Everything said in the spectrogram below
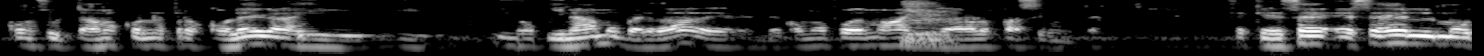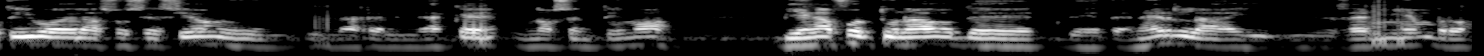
consultamos con nuestros colegas y, opinamos, ¿verdad?, de, cómo podemos ayudar a los pacientes. Así que ese, ese es el motivo de la asociación y, la realidad es que nos sentimos bien afortunados de, de tenerla y, de ser miembros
